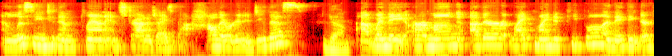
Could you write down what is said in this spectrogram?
and listening to them plan and strategize about how they were going to do this. Yeah. Uh, when they are among other like minded people and they think they're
